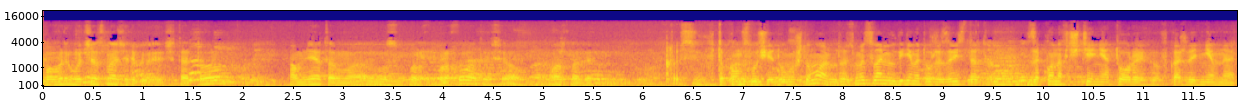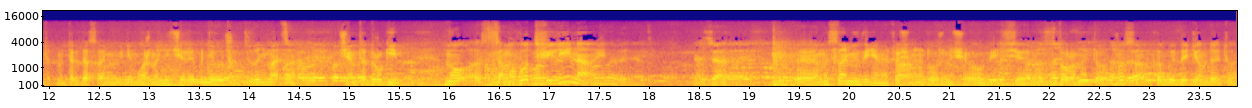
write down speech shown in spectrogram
во время- вот сейчас начали читать Тору, а мне там э, ну, брахот и все, можно ли? То есть в таком случае я думаю, что можно. То есть мы с вами увидим, это уже зависит от законов чтения Торы в каждодневно этот. Мы тогда с вами увидим, можно ли человеку делать что-то, заниматься чем-то другим. Но самого Можно- тфилина? Нельзя. э, мы с вами увидим, это очень мы должен еще увидеть э, сторону этого вопроса, как бы дойдем до этого.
